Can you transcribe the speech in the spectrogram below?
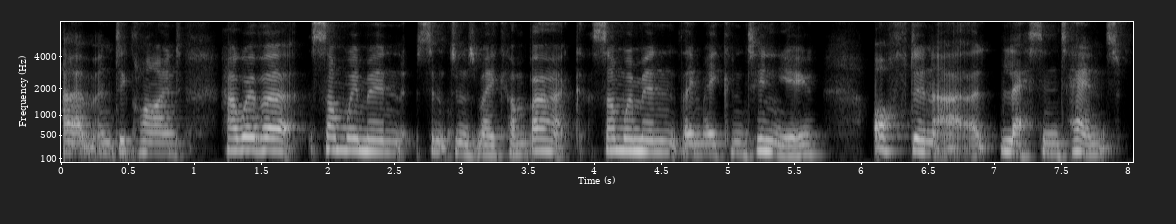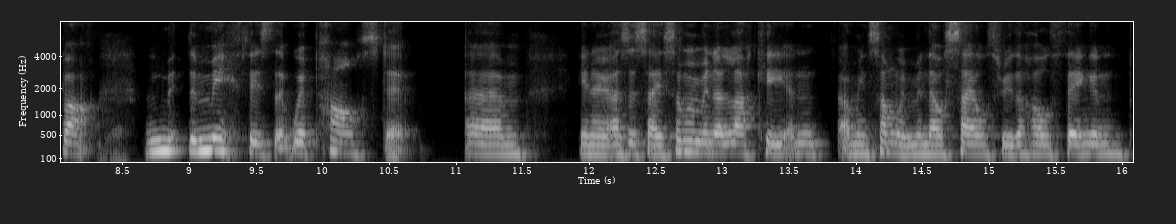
um, and declined. However, some women symptoms may come back. Some women they may continue, often uh, less intense. But yeah. the myth is that we're past it. Um, you know, as I say, some women are lucky, and I mean, some women they'll sail through the whole thing and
